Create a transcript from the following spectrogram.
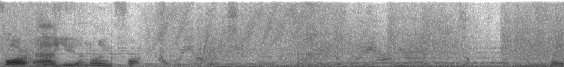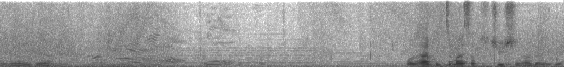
Far out you annoying fuck. Okay, there we go. What happened to my substitution? Oh, there we go.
